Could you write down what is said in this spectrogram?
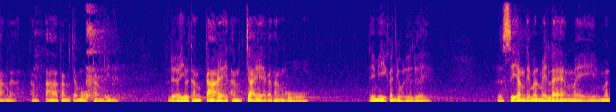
างแล้วทางตาทางจมูกทางลิ้นเหลืออยู่ทางกายทางใจก็ทางหู ที่มีกันอยู่เรื่อยๆหรือเสียงที่มันไม่แรงไม่มัน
